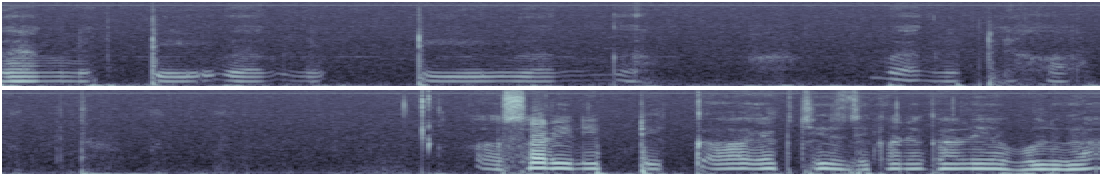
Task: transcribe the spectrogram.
Bank Nifty bank Nifty bank bank Nifty हाँ। सॉरी निफ्टी का एक चीज़ दिखाने का लिए भूल गया।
